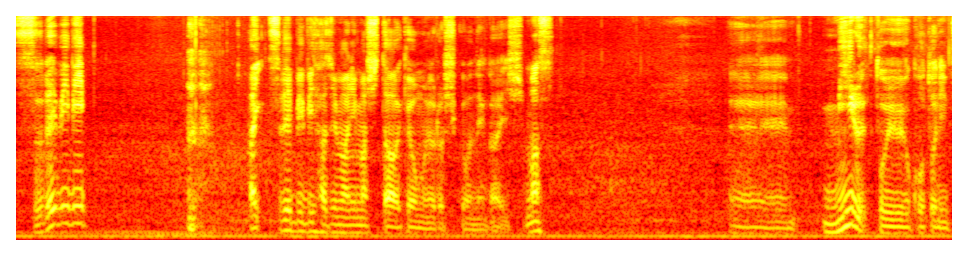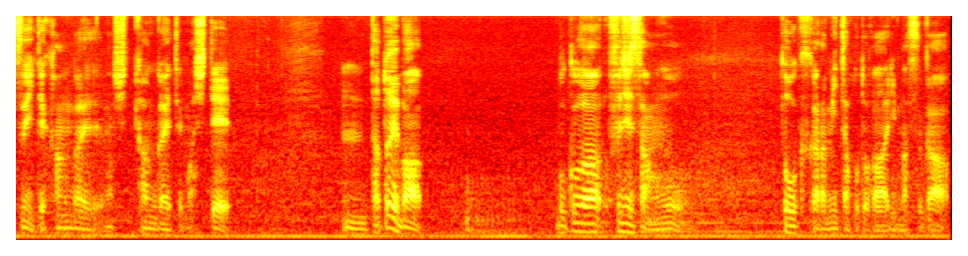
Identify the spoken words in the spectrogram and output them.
すべビビ はい、すべビビ始まりました。今日もよろしくお願いします。えー、見るということについて考えてまし、考えてまして、うん、例えば、僕は富士山を遠くから見たことがありますが、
